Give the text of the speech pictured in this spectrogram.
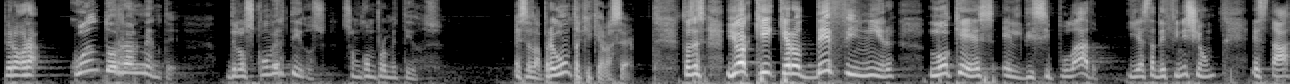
Pero ahora, ¿cuánto realmente de los convertidos son comprometidos? Esa es la pregunta que quiero hacer. Entonces, yo aquí quiero definir lo que es el discipulado. Y esta definición está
